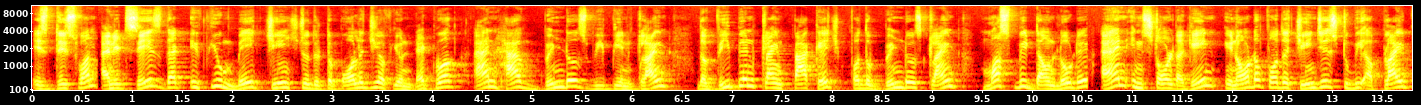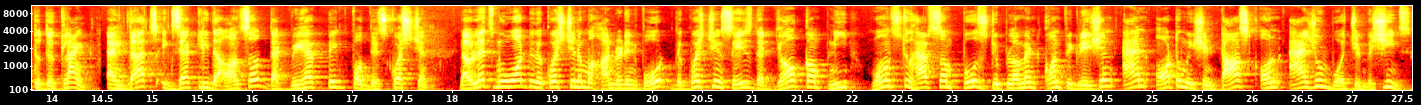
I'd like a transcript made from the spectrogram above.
is this one and it says that if you make change to the topology of your network and have Windows VPN client, the VPN client package for the Windows client must be downloaded and installed again in order for the changes to be applied to the client. And that's exactly the answer that we have picked for this question. Now let's move on to the question number 104. The question says that your company wants to have some post-deployment configuration and automation task on Azure virtual machines.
